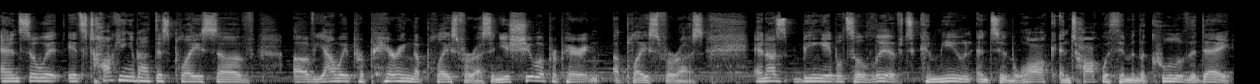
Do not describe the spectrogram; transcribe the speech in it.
And so it, it's talking about this place of, of Yahweh preparing a place for us and Yeshua preparing a place for us and us being able to live, to commune and to walk and talk with him in the cool of the day.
